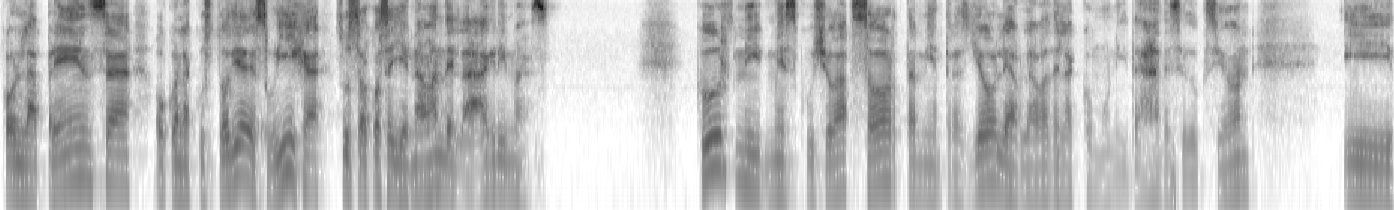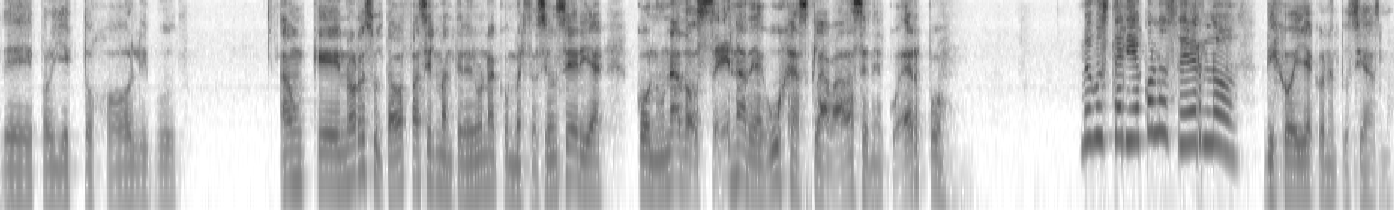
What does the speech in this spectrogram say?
con la prensa o con la custodia de su hija, sus ojos se llenaban de lágrimas. Courtney me escuchó absorta mientras yo le hablaba de la comunidad de seducción y de Proyecto Hollywood. Aunque no resultaba fácil mantener una conversación seria con una docena de agujas clavadas en el cuerpo. Me gustaría conocerlos, dijo ella con entusiasmo.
